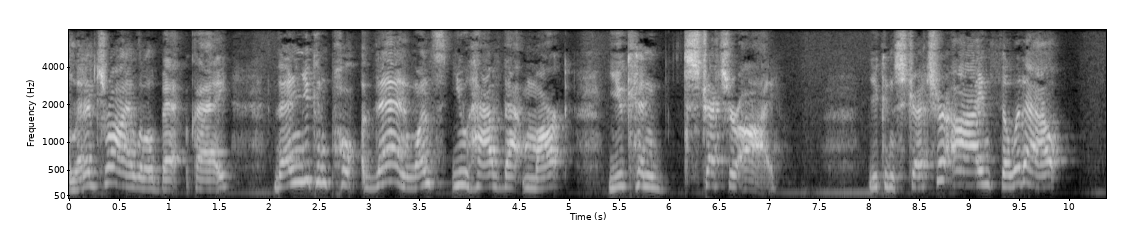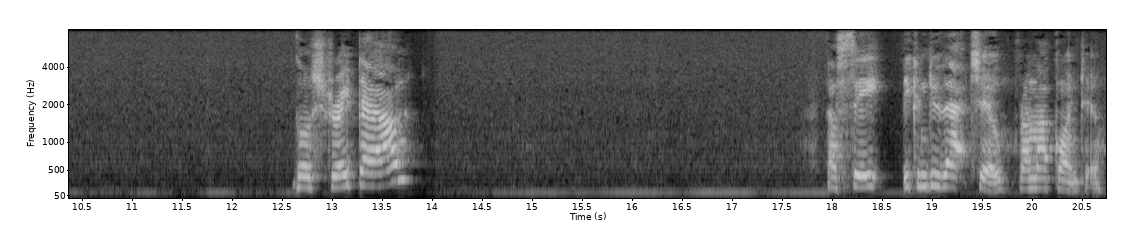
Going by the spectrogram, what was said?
Let it dry a little bit, okay? Then you can pull, then once you have that mark, you can stretch your eye. You can stretch your eye and fill it out. Go straight down. Now see, you can do that too, but I'm not going to.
